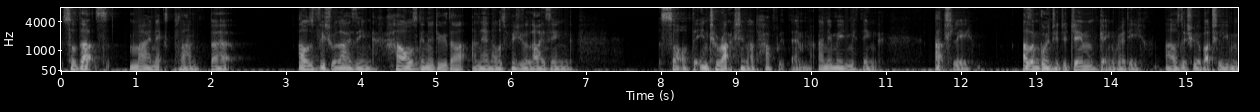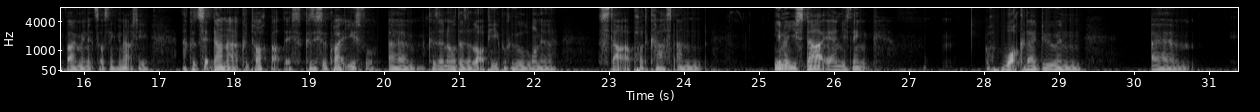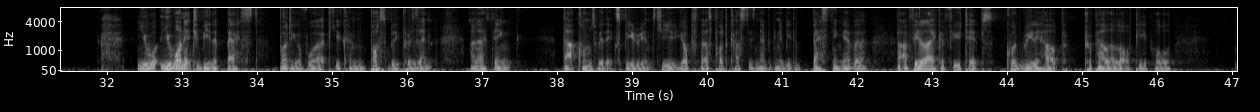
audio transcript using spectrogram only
So that's my next plan. But I was visualizing how I was going to do that. And then I was visualizing sort of the interaction I'd have with them. And it made me think actually, as I'm going to the gym, getting ready, I was literally about to leave in five minutes. I was thinking, actually, I could sit down and I could talk about this because this is quite useful. Because um, I know there's a lot of people who will want to start a podcast and, you know, you start it and you think, what could I do? And um, you you want it to be the best body of work you can possibly present. And I think that comes with experience. your first podcast is never going to be the best thing ever but I feel like a few tips could really help propel a lot of people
